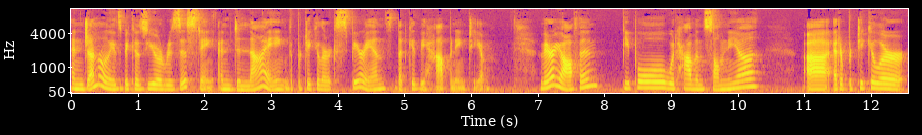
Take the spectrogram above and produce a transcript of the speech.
And generally, it's because you are resisting and denying the particular experience that could be happening to you. Very often, people would have insomnia uh, at a particular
